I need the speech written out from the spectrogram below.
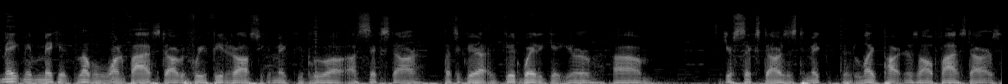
make maybe make it level one five star before you feed it off, so you can make the blue a, a six star. That's a good a good way to get your um, your six stars is to make the like partners all five stars.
